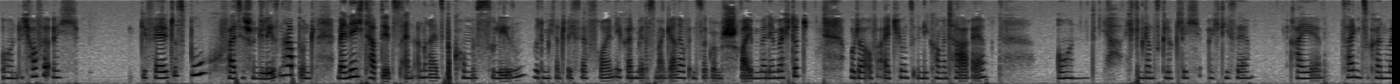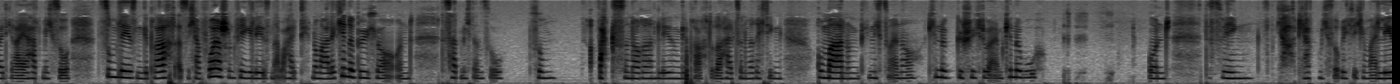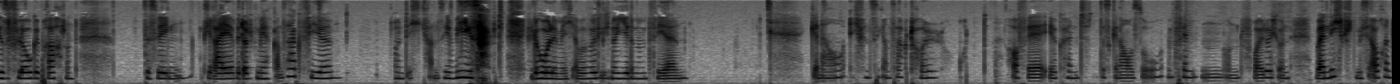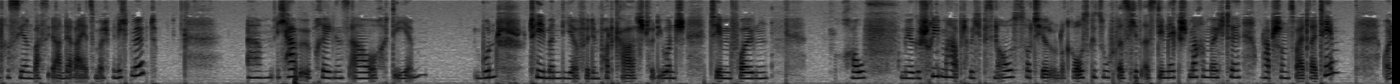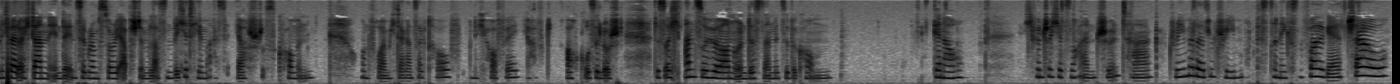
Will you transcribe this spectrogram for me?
Und ich hoffe, euch gefällt das Buch, falls ihr es schon gelesen habt. Und wenn nicht, habt ihr jetzt einen Anreiz bekommen, es zu lesen. Würde mich natürlich sehr freuen. Ihr könnt mir das mal gerne auf Instagram schreiben, wenn ihr möchtet. Oder auf iTunes in die Kommentare. Und ja, ich bin ganz glücklich, euch diese Reihe zeigen zu können, weil die Reihe hat mich so zum Lesen gebracht. Also ich habe vorher schon viel gelesen, aber halt normale Kinderbücher und das hat mich dann so zum erwachseneren Lesen gebracht oder halt zu einem richtigen Roman und nicht zu einer Kindergeschichte oder einem Kinderbuch. Und deswegen, ja, die hat mich so richtig in meinen Leseflow gebracht und deswegen, die Reihe bedeutet mir ganz arg viel. Und ich kann sie, wie gesagt, ich wiederhole mich, aber wirklich nur jedem empfehlen. Genau, ich finde sie ganz arg toll hoffe, ihr könnt das genauso empfinden und freut euch. Und wenn nicht, würde mich auch interessieren, was ihr an der Reihe zum Beispiel nicht mögt. Ähm, ich habe übrigens auch die Wunschthemen, die ihr für den Podcast, für die Wunschthemenfolgen rauf mir geschrieben habt, habe ich ein bisschen aussortiert und rausgesucht, was ich jetzt als demnächst machen möchte und habe schon zwei, drei Themen und ich werde euch dann in der Instagram Story abstimmen lassen, welche Themen als erstes kommen. Und freue mich da ganz arg drauf. Und ich hoffe, ihr habt auch große Lust, das euch anzuhören und das dann mitzubekommen. Genau. Ich wünsche euch jetzt noch einen schönen Tag. Dream a little dream und bis zur nächsten Folge. Ciao.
